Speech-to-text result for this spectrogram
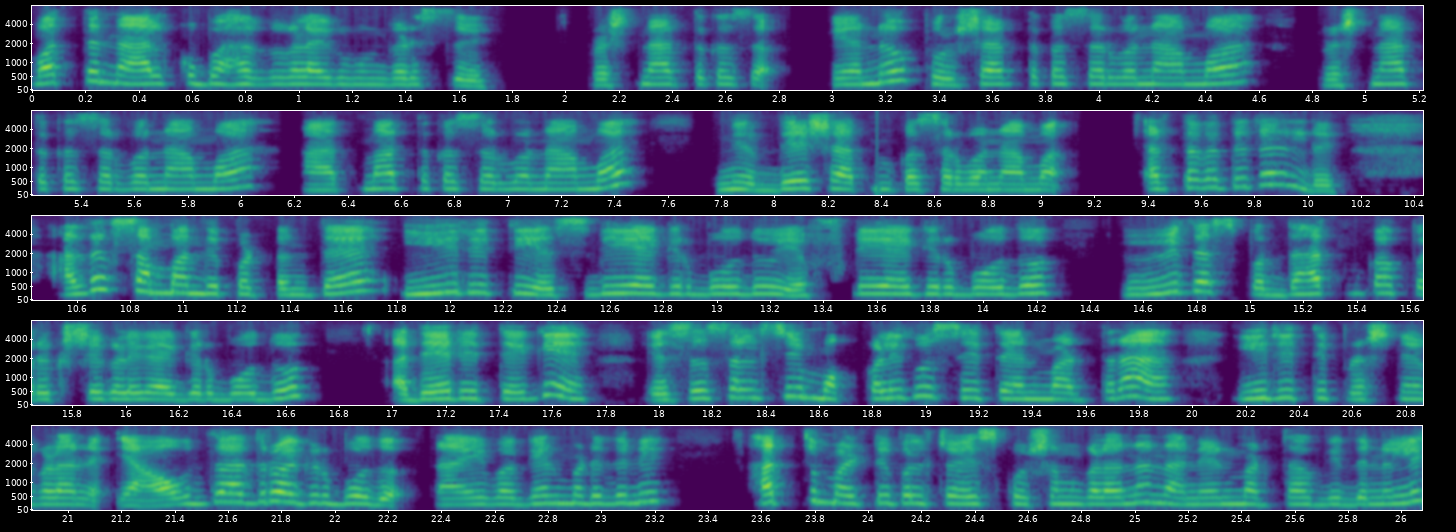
ಮತ್ತೆ ನಾಲ್ಕು ಭಾಗಗಳಾಗಿ ವಿಂಗಡಿಸ್ತೀವಿ. ಪ್ರಶ್ನಾರ್ಥಕ ಸ, ಏನು? ಪುರುಷಾರ್ಥಕ ಸರ್ವನಾಮ, ಪ್ರಶ್ನಾರ್ಥಕ ಸರ್ವನಾಮ, ಆತ್ಮಾರ್ಥಕ ಸರ್ವನಾಮ, ನಿರ್ದೇಶಾತ್ಮಕ ಸರ್ವನಾಮ. ಅರ್ಥ ಆಗತ್ತೈತಲ್ರಿ ಅದಕ್ ಸಂಬಂಧಪಟ್ಟಂತೆ ಈ ರೀತಿ ಎಸ್ ಡಿ ಆಗಿರ್ಬೋದು ಎಫ್ ಡಿ ಆಗಿರ್ಬೋದು, ವಿವಿಧ ಸ್ಪರ್ಧಾತ್ಮಕ ಪರೀಕ್ಷೆಗಳಿಗಾಗಿರ್ಬೋದು ಅದೇ ರೀತಿಯಾಗಿ ಎಸ್ ಎಸ್ ಎಲ್ ಸಿ ಮಕ್ಕಳಿಗೂ ಸಹಿತ ಏನ್ ಮಾಡ್ತಾರ? ಈ ರೀತಿ ಪ್ರಶ್ನೆಗಳನ್ನ, ಯಾವ್ದಾದ್ರೂ ಆಗಿರ್ಬೋದು. ನಾ ಇವಾಗ ಏನ್ ಮಾಡಿದೀನಿ ಹತ್ತು ಮಲ್ಟಿಪಲ್ ಚಾಯ್ಸ್ ಕ್ವಶನ್ ಗಳನ್ನ ನಾನು ಏನ್ ಮಾಡ್ತಾ ಹೋಗಿದ್ದೀನಿ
